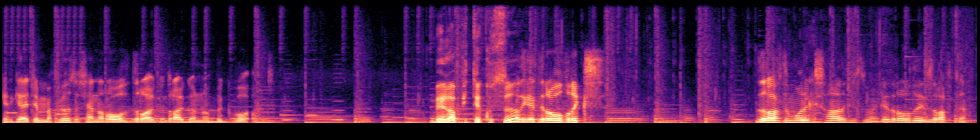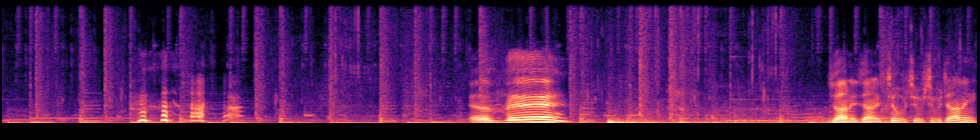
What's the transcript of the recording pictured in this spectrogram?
كنت قاعد أجمع فلوس عشان اروض دراجون. دراجون بيج بوت بيغابي تيكوس هذا قاعد يروض ريكس. زرافته مو ريكس هذا شو اسمه؟ قاعد يروض زرافته. يا ربي جاني جاني. شوف شوف شوف جاني.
